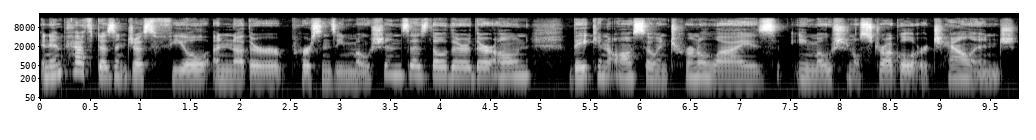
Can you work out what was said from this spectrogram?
an empath doesn't just feel another person's emotions as though they're their own, they can also internalize emotional struggle or challenge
